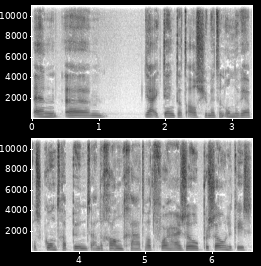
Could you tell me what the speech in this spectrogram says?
En um, ja, ik denk dat als je met een onderwerp als contrapunt aan de gang gaat... wat voor haar zo persoonlijk is...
